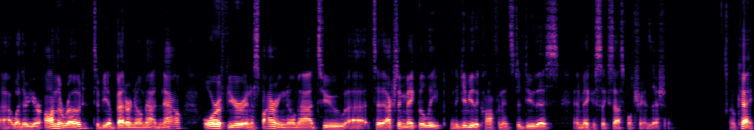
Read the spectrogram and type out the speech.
uh, whether you're on the road to be a better nomad now, or if you're an aspiring nomad to, uh, to actually make the leap and to give you the confidence to do this and make a successful transition. Okay,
